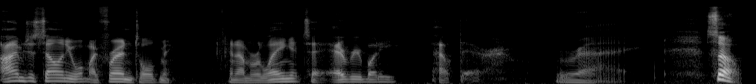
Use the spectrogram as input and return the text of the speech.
I'm just telling you what my friend told me and i'm relaying it to everybody out there. Right. So,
